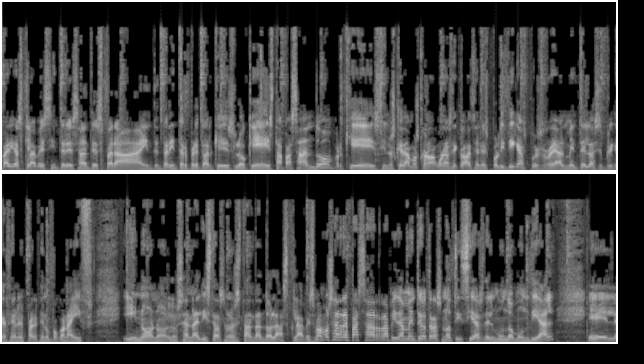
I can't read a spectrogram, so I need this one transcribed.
varias claves interesantes para intentar interpretar qué es lo que está pasando, porque si nos quedamos con algunas declaraciones políticas, pues realmente las implicaciones parecen un poco naif. Y no, no, los analistas nos están dando las claves. Vamos a repasar rápidamente otras noticias del mundo mundial. El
